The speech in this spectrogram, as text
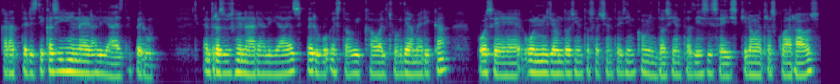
Características y generalidades de Perú. Entre sus generalidades, Perú está ubicado al sur de América, posee 1.285.216 kilómetros cuadrados,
